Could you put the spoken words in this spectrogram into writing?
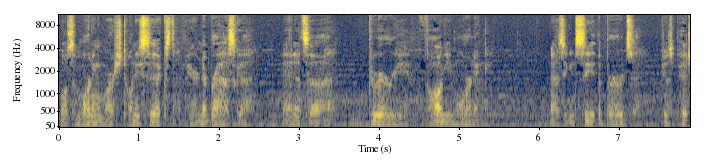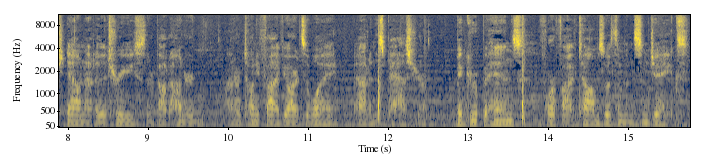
Well, it's the morning of March 26th. I'm here in Nebraska, and it's a dreary, foggy morning. As you can see, the birds just pitched down out of the trees. They're about 100, 125 yards away out in this pasture. Big group of hens, four or five toms with them, and some jakes.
